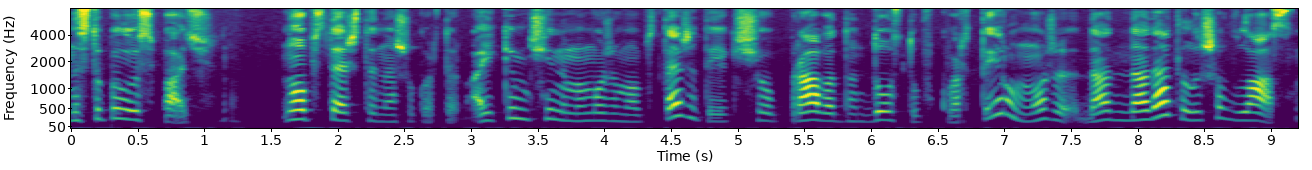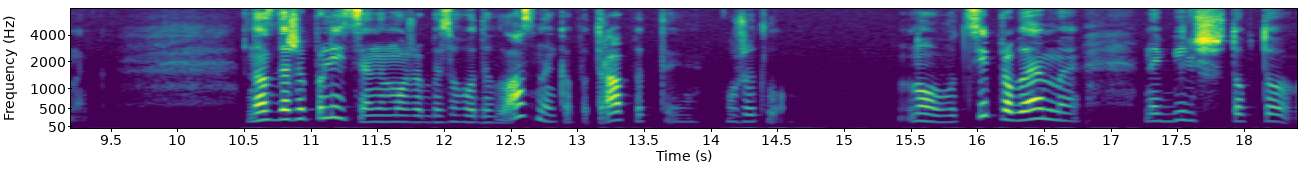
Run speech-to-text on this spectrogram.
не вступили у спадщину. Ну, обстежте нашу квартиру. А яким чином ми можемо обстежити, якщо право на доступ в квартиру може надати лише власник? У нас навіть поліція не може без згоди власника потрапити у житло. Ну, от ці проблеми найбільш, тобто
